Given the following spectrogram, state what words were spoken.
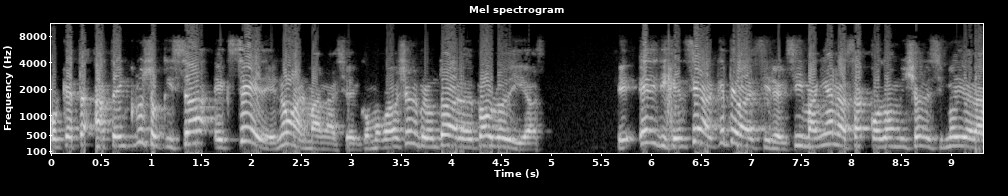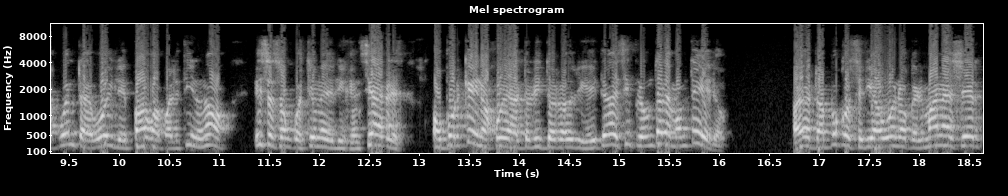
porque hasta, hasta incluso quizá excede ¿no? al manager, como cuando yo le preguntaba lo de Pablo Díaz. Eh, es dirigencial, ¿qué te va a decir él? Si mañana saco dos millones y medio de la cuenta, voy y le pago a Palestino. No, esas son cuestiones dirigenciales. ¿O por qué no juega Torito Rodríguez? Y te va a decir, preguntarle a Montero. A ver, tampoco sería bueno que el manager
